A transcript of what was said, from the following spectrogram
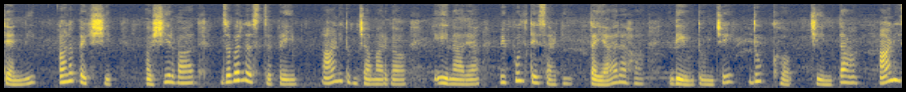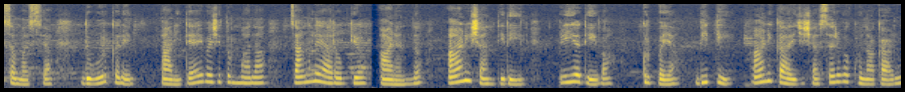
त्यांनी अनपेक्षित आशीर्वाद जबरदस्त प्रेम आणि तुमच्या मार्गावर येणाऱ्या विपुलतेसाठी तयार राहा. देव तुमचे दुःख चिंता आणि समस्या दूर करेल. आणि त्याऐवजी तुम्हाला चांगले आरोग्य आनंद आणि शांती देईल. प्रिय देवा कृपया भीती आणि काळजीच्या सर्व खुणा काढून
